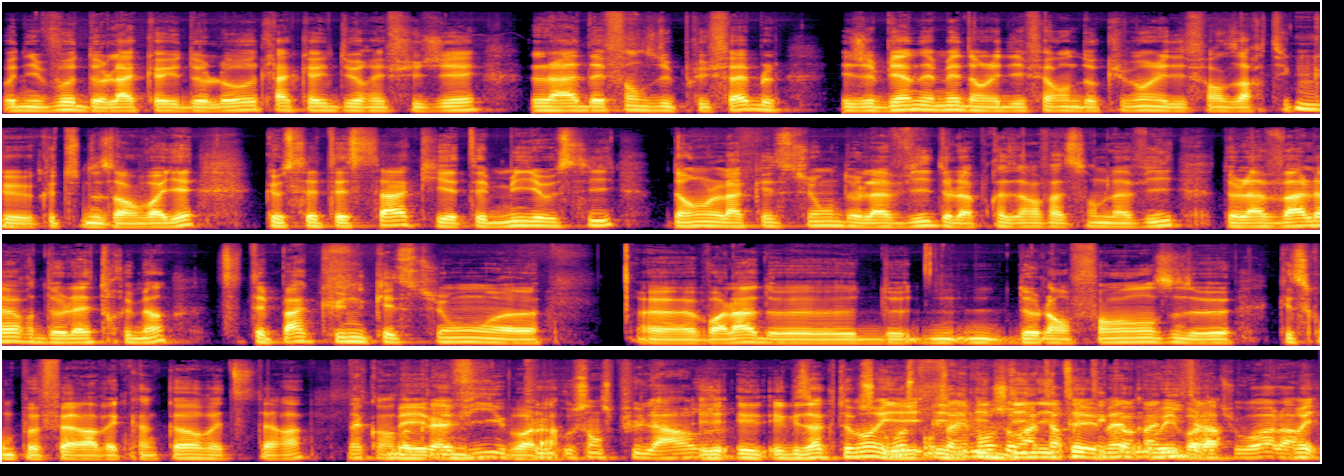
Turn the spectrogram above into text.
au niveau de l'accueil de l'autre, l'accueil du réfugié, la défense du plus faible. Et j'ai bien aimé dans les différents documents, les différents articles mmh. que, que, tu nous as envoyés, que c'était ça qui était mis aussi dans la question de la vie, de la préservation de la vie, de la valeur de l'être humain. C'était pas qu'une question... Euh, euh, voilà, de, de, de l'enfance, de qu'est-ce qu'on peut faire avec un corps, etc. D'accord, donc la vie voilà. au sens plus large. Et, exactement. moi, spontanément, j'aurais interprété comme Anita, oui, voilà. tu vois. Oui,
